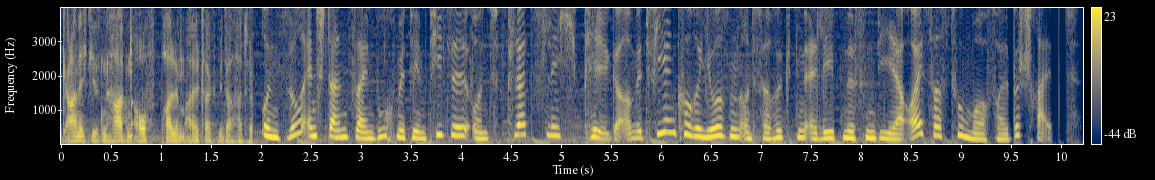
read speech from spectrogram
gar nicht diesen harten Aufprall im Alltag wieder hatte. Und so entstand sein Buch mit dem Titel Und plötzlich Pilger mit vielen kuriosen und verrückten Erlebnissen, die er äußerst humorvoll beschreibt.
